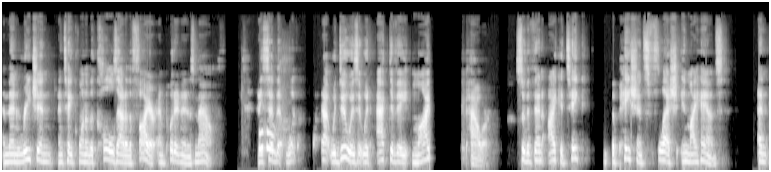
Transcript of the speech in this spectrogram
and then reach in and take one of the coals out of the fire and put it in his mouth. And he said that what that would do is it would activate my power so that then I could take the patient's flesh in my hands and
